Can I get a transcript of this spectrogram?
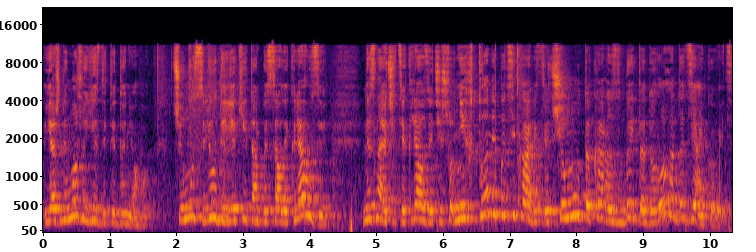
я ж не можу їздити до нього. Чомусь люди, які там писали кляузи, не знаю, чи це кляузи, чи що, ніхто не поцікавиться, чому така розбита дорога до Дзяньковиць.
